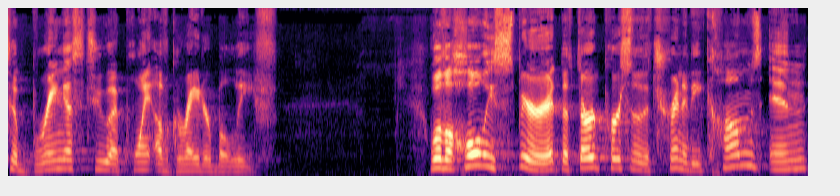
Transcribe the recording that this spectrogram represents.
to bring us to a point of greater belief. Well, the Holy Spirit, the third person of the Trinity, comes in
